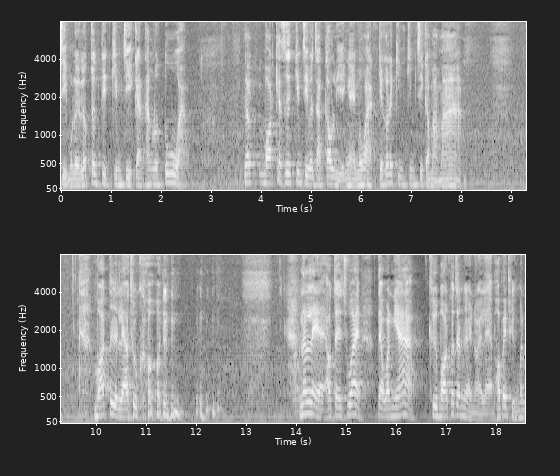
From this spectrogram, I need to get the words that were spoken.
จิหมดเลย แล้วจนติดกิมจิกันทั้งรถตู้อะ แล้วบอสแกซื้อกิมจิมาจากเกาหลีไง เมื่อวานแกก็เลยกินกิมจิกับมาม่าบอสตื่นแล้วทุกคน นั่นแหละ เอาใจช่วย แต่วันนี้คือบอสก็จะเหนื่อยหน่อยแหละพราะไปถึงมัน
